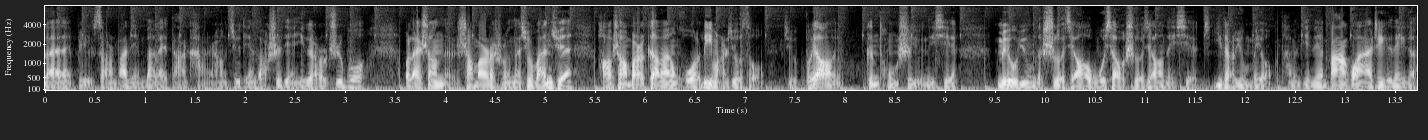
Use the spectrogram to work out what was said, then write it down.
来，比如早上八点半来打卡，然后九点到十点一个小时直播。我来上上班的时候呢，就完全好好上班，干完活立马就走，就不要跟同事有那些没有用的社交、无效社交那些，一点用没有。他们天天八卦这个那个，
